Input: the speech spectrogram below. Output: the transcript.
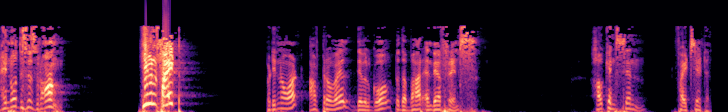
I know this is wrong. He will fight. But you know what? After a while, they will go to the bar and they are friends. How can sin fight Satan?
